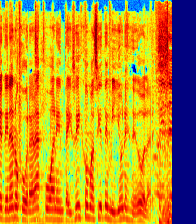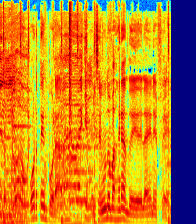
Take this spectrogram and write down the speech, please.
veterano cobrará 46,7 millones de dólares por temporada, el segundo más grande de la NFL.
